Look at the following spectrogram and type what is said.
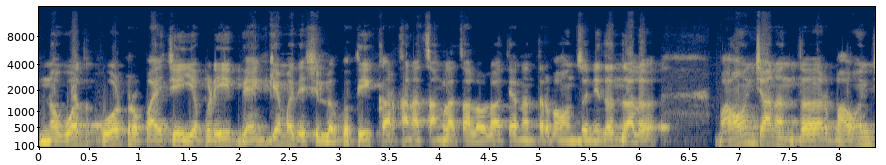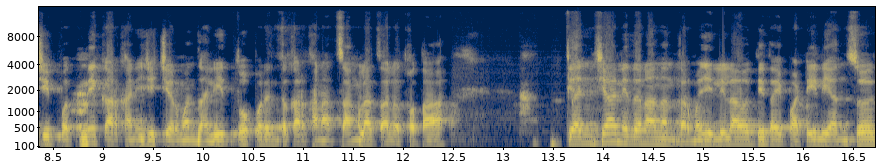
नव्वद कोट रुपयाची एपडी बँकेमध्ये शिल्लक होती कारखाना चांगला चालवला त्यानंतर भाऊंचं निधन झालं. भाऊंच्या नंतर भाऊंची पत्नी कारखान्याची चेअरमन झाली तोपर्यंत कारखाना चांगला चालत होता. त्यांच्या निधनानंतर म्हणजे लीलावतीताई पाटील यांचं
